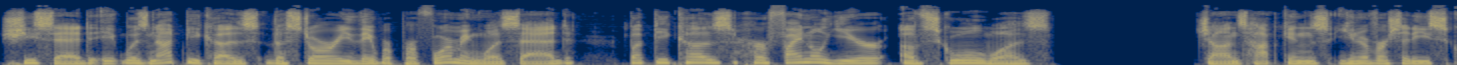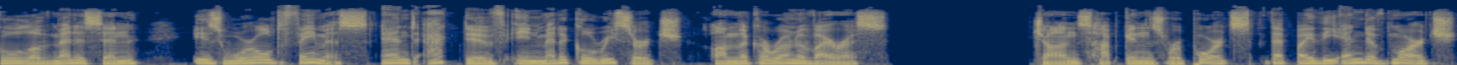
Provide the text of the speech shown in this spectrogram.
She said it was not because the story they were performing was sad, but because her final year of school was. Johns Hopkins University School of Medicine is world famous and active in medical research on the coronavirus. Johns Hopkins reports that by the end of March,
